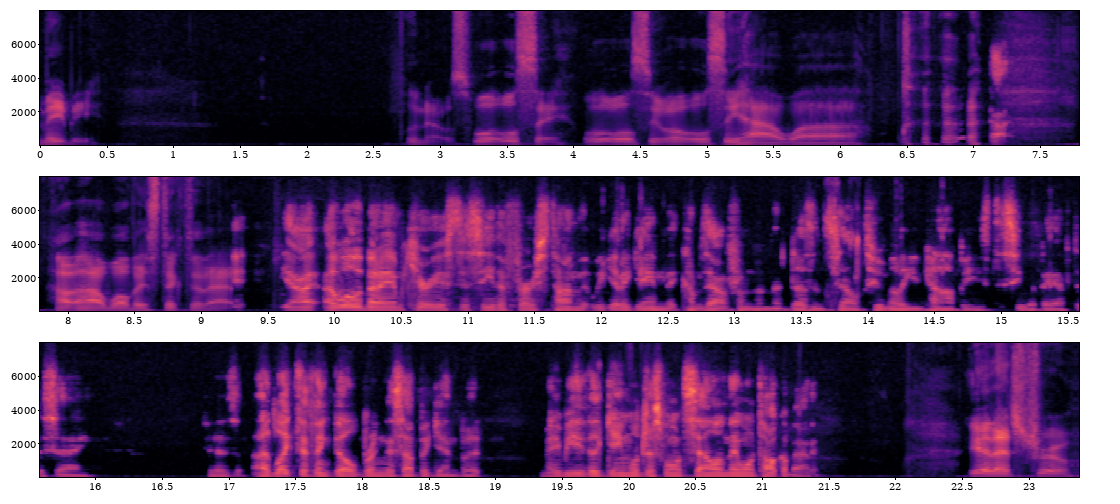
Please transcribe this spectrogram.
Maybe. Who knows? We'll we'll see. We'll we'll see. We'll, we'll see how uh, how how well they stick to that yeah, I, I, will admit I am curious to see the first time that we get a game that comes out from them that doesn't sell two million copies to see what they have to say. Because I'd like to think they'll bring this up again, but maybe the game will just won't sell and they won't talk about it. Yeah, that's true.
